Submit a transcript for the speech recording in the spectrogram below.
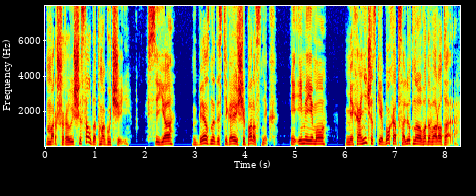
марширующий солдат могучий. Сия — бездны достигающий парусник, и имя ему — механический бог абсолютного водоворота.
